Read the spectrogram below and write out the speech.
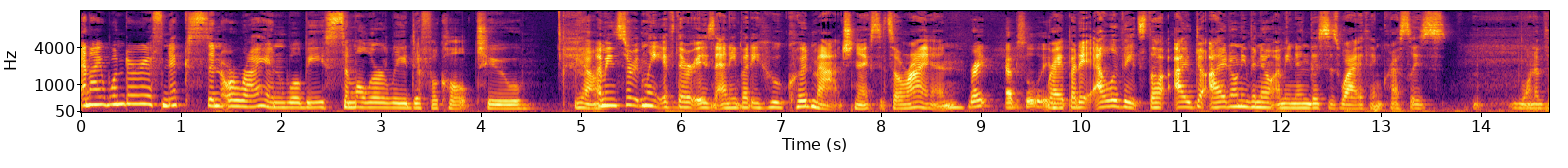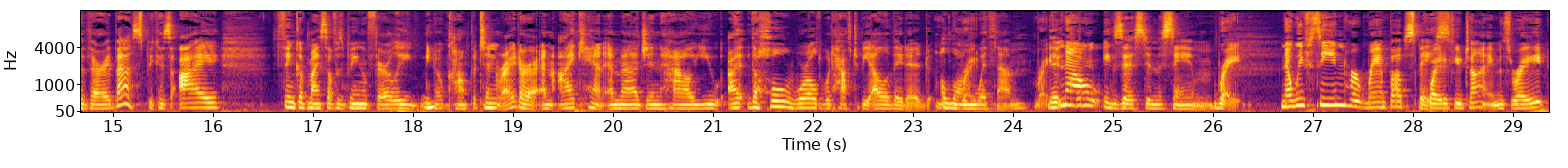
And I wonder if Nyx and Orion will be similarly difficult to. Yeah, I mean, certainly, if there is anybody who could match Nyx, it's Orion. right, absolutely, right but it elevates the I, I don't even know i mean and this is why i think Kresley's one of the very best because i think of myself as being a fairly you know competent writer and i can't imagine how you I, the whole world would have to be elevated along Right. with them Right. it Now- exist in the same Right. Now we've seen her ramp up Space. quite a few times, right?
